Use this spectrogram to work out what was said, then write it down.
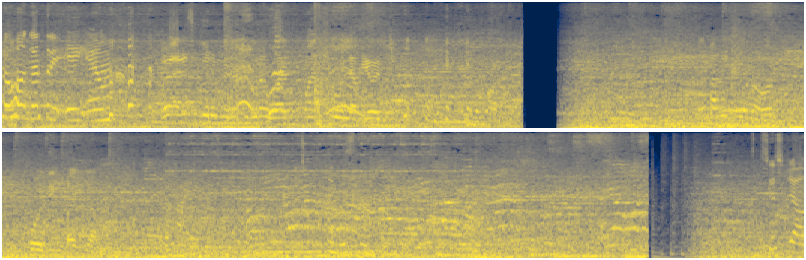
show hanggang 3 a.m. Wala na siguro, siguro one, one show lang yun. Ay, bakit siya mo? Holding bike lang. Excuse Joe.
